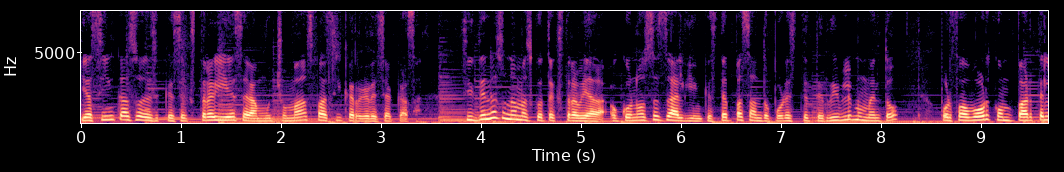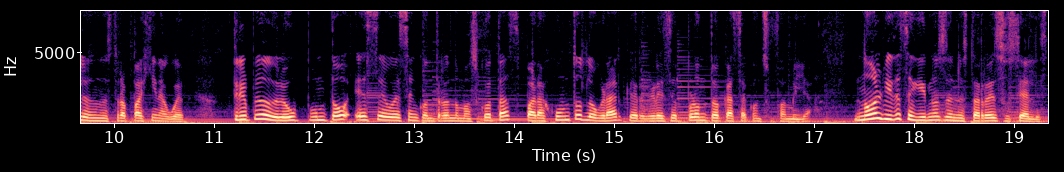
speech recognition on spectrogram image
y así en caso de que se extravíe será mucho más fácil que regrese a casa. Si tienes una mascota extraviada o conoces a alguien que esté pasando por este terrible momento, por favor compárteles en nuestra página web www.sos Encontrando Mascotas para juntos lograr que regrese pronto a casa con su familia. No olvides seguirnos en nuestras redes sociales.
